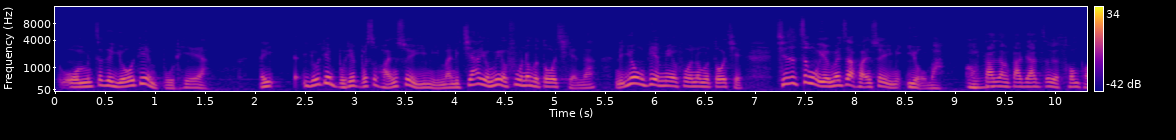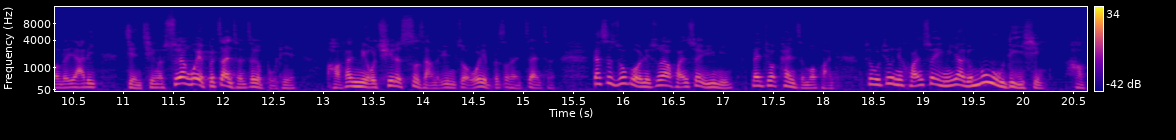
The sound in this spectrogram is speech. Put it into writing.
我们这个油电补贴呀，诶，油电补贴不是还税于民吗？你家有没有付那么多钱呢？你用电没有付那么多钱？其实政府有没有在还税于民？有嘛？哦，它让大家这个通膨的压力减轻了。虽然我也不赞成这个补贴。好，它扭曲了市场的运作，我也不是很赞成。但是如果你说要还税于民，那就要看怎么还。所以我觉得你还税于民要有个目的性。好，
